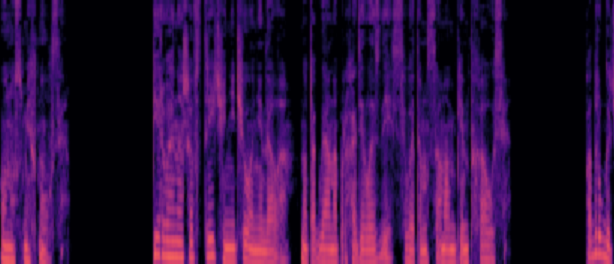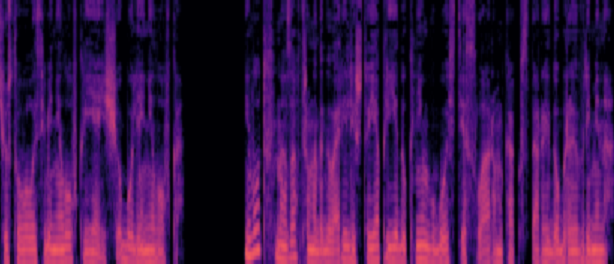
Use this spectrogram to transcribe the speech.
Он усмехнулся. Первая наша встреча ничего не дала, но тогда она проходила здесь, в этом самом пентхаусе. Подруга чувствовала себя неловко, я еще более неловко. И вот на завтра мы договорились, что я приеду к ним в гости с Ларом, как в старые добрые времена.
